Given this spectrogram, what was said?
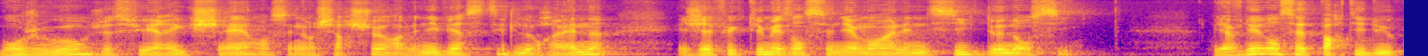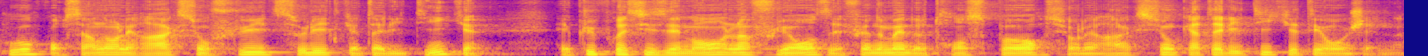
Bonjour, je suis Eric Cher, enseignant-chercheur à l'Université de Lorraine et j'effectue mes enseignements à l'ENSIC de Nancy. Bienvenue dans cette partie du cours concernant les réactions fluides solides catalytiques et plus précisément l'influence des phénomènes de transport sur les réactions catalytiques hétérogènes.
